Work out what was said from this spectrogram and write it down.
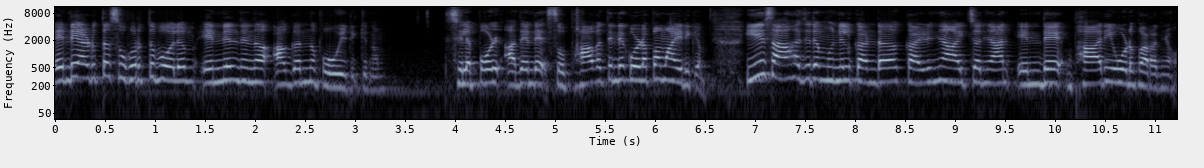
എന്റെ അടുത്ത സുഹൃത്ത് പോലും എന്നിൽ നിന്ന് അകന്നു പോയിരിക്കുന്നു. ചിലപ്പോൾ അതെന്റെ സ്വഭാവത്തിന്റെ കുഴപ്പമായിരിക്കും. ഈ സാഹചര്യം മുന്നിൽ കണ്ട് കഴിഞ്ഞ ആഴ്ച ഞാൻ എന്റെ ഭാര്യയോട് പറഞ്ഞു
